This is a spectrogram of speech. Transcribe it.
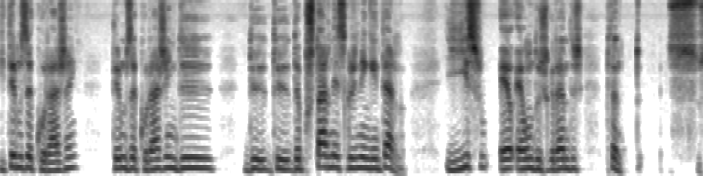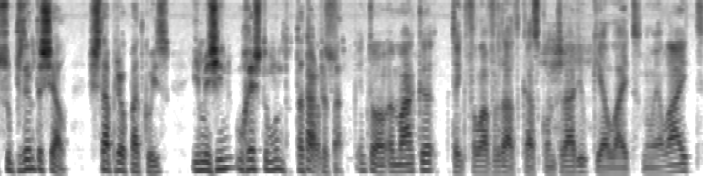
e termos a coragem termos a coragem de, de, de, de apostar nesse greening interno. E isso é, é, um dos grandes. Portanto, se, o presidente da Shell está preocupado com isso, imagino o resto do mundo está Carlos, todo preocupado. Então a marca tem que falar a verdade, caso contrário, que é light, não é light.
